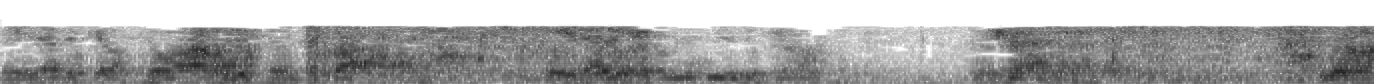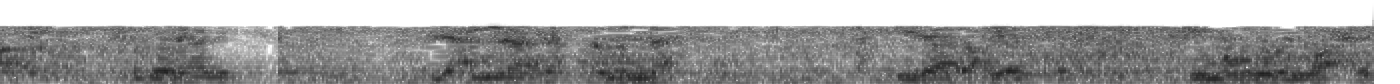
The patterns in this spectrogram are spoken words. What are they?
فإذا ذكر الثواب ذكر البقاء وإذا ذكر المؤمن ذكر الكافر وذلك لأن لا تفهم النفس إذا بقيت في موضوع واحد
